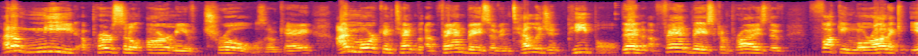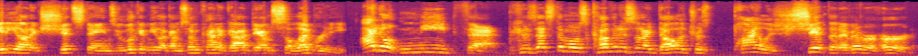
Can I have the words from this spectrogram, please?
I don't need a personal army of trolls, okay? I'm more content with a fan base of intelligent people than a fan base comprised of fucking moronic, idiotic shit stains who look at me like I'm some kind of goddamn celebrity. I don't need that because that's the most covetous and idolatrous pile of shit that I've ever heard.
